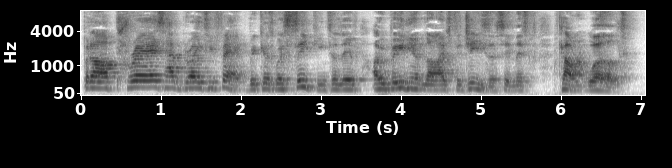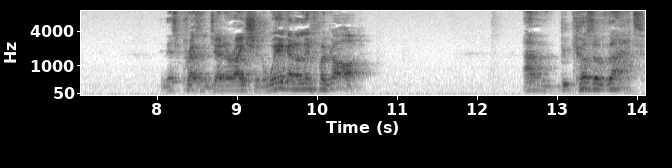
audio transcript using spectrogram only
but our prayers have great effect because we're seeking to live obedient lives to Jesus in this current world. In this present generation, we're going to live for God. And because of that,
